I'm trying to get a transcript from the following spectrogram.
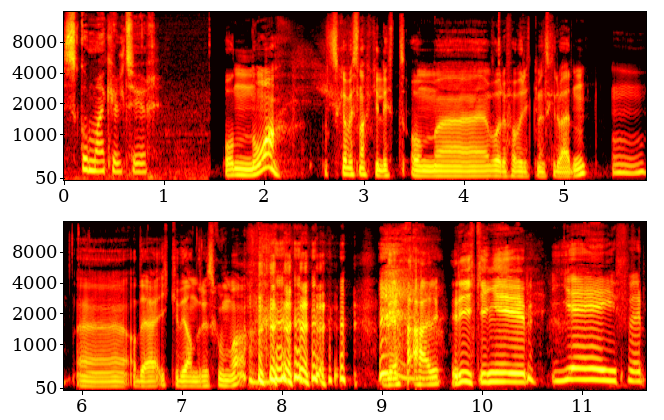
Skumma kultur. Og nå skal vi snakke litt om uh, våre favorittmennesker i verden. Mm. Uh, og det er ikke de andre i skumma. det er rikinger! Yay, for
